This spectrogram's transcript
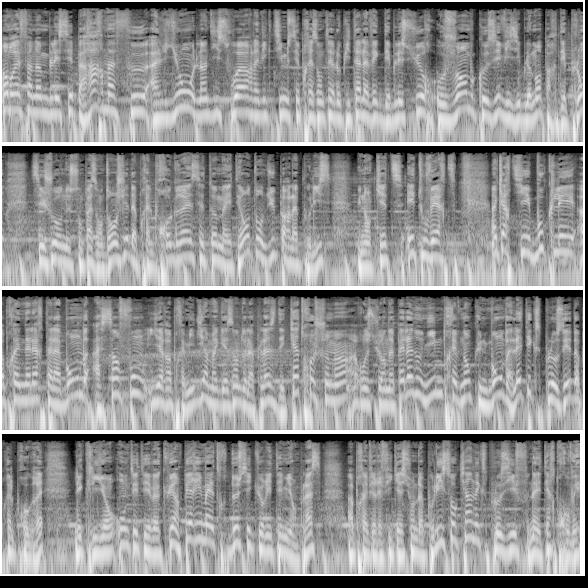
En bref, un homme blessé par arme à feu à Lyon lundi soir. La victime s'est présentée à l'hôpital avec des blessures aux jambes causées visiblement par des plombs. Ses jours ne sont pas en danger d'après le progrès. Cet homme a été entendu par la police. Une enquête est ouverte. Un quartier bouclé après une alerte à la bombe à Saint-Fond. Hier après-midi, un magasin de la place des Quatre Chemins a reçu un appel anonyme prévenant qu'une bombe allait exploser d'après le progrès. Les clients ont été évacués. Un périmètre de sécurité mis en place. Vérification de la police, aucun explosif n'a été retrouvé.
